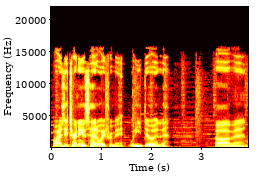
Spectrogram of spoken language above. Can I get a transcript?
Why is he turning his head away from me? What are you doing? oh, man.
